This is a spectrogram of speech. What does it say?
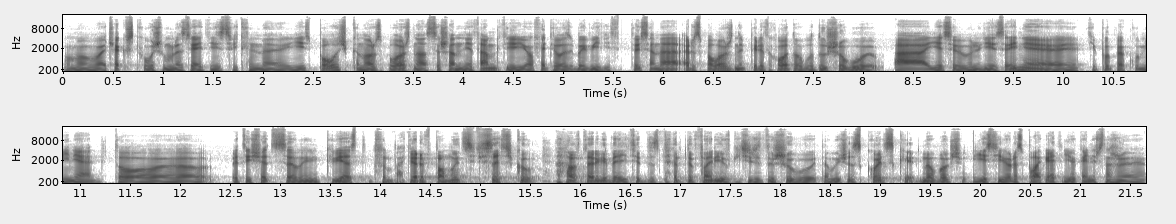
в Очаковском высшем разряде действительно есть полочка, но расположена совершенно не там, где ее хотелось бы видеть. То есть она расположена перед входом в душевую. А если у людей зрение, типа как у меня, то э, это еще целый квест. Во-первых, помыться без очков, а во-вторых, дойти до, до парилки через душевую. Там еще скользкая. Но, в общем, если ее располагать, ее, конечно же,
